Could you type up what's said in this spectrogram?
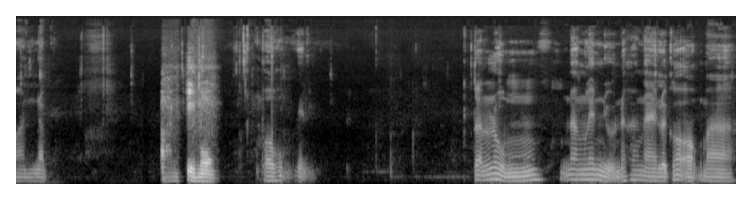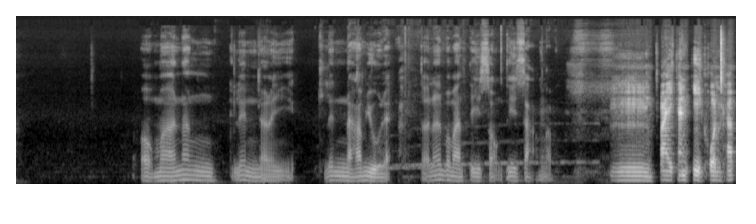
มันครับ ตอนกี่โมง พอผมเห็น ตอนนั้นผมนั่งเล่นอยู่ในข้างในแล้วก็ออกมา ออกมานั่งเล่นอะไรอย่างงี้เล่นน้ำอยู่แหละ ตอนนั้นประมาณตีสองตีสามครับ อืม ไปกันกี่คนครับ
